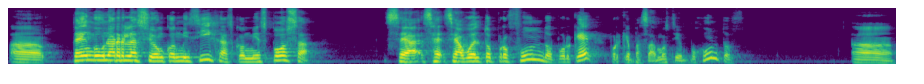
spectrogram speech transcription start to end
Ah, tengo una relación con mis hijas, con mi esposa. Se ha, vuelto profundo. ¿Por qué? Porque pasamos tiempo juntos. Ah,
